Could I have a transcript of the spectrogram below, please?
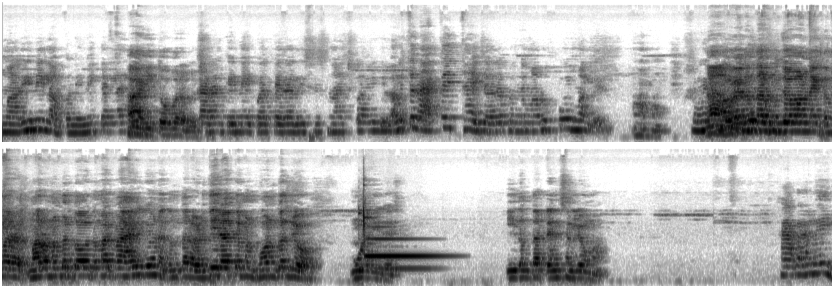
મારી નહીં લાવ પણ એની પહેલા હા એ તો બરાબર કારણ કે એને એકવાર પેરાલિસિસ નાચકો આવી ગયો હવે તો રાતે જ થાય જ્યારે પણ મારું કોઈ મળે નહીં. હા હા. ના હવે તો તાર તારે નહીં. તમારે મારો નંબર તો તમારી પાસે આવી ગયો ને તમે તારે અડધી રાતે મને ફોન કરજો. હું આવી જઈશ. ઈ તમ તાર ટેન્શન લ્યો માં. હારા નહીં.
